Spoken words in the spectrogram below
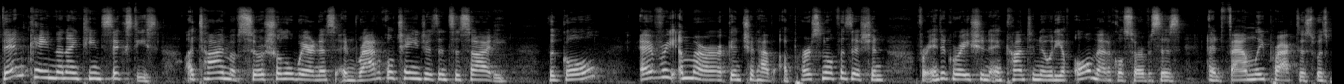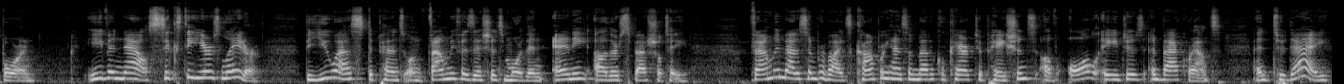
Then came the 1960s, a time of social awareness and radical changes in society. The goal? Every American should have a personal physician for integration and continuity of all medical services, and family practice was born. Even now, 60 years later, the U.S. depends on family physicians more than any other specialty. Family medicine provides comprehensive medical care to patients of all ages and backgrounds. And today,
